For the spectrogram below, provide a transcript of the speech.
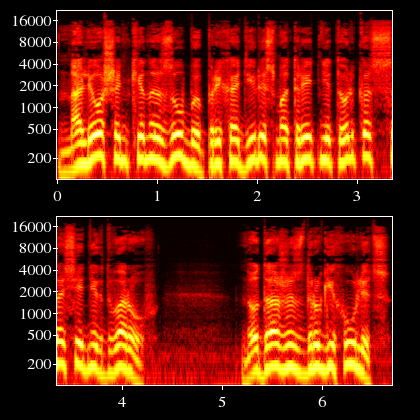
На Лешенькины зубы приходили смотреть не только с соседних дворов, но даже с других улиц.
